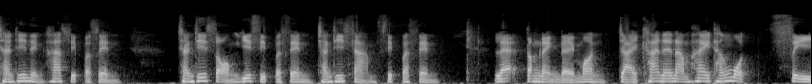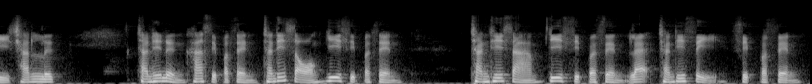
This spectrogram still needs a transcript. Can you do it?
ชั้นที่ 1 50%ชั้นที่ 2 20%ชั้นที่ 30%และตำแหน่งไดมอนด์จ่ายค่าแนะนำให้ทั้งหมด 4 ชั้นลึก ชั้นที่ 1 50%ชั้นที่ 2 20%ชั้นที่ 3 20%และชั้นที่ 4 10%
